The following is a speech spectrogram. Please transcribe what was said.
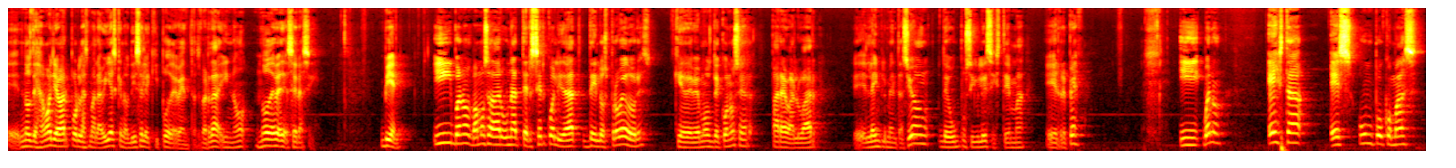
eh, nos dejamos llevar por las maravillas que nos dice el equipo de ventas, ¿verdad? Y no, no debe de ser así. Bien, y bueno, vamos a dar una tercer cualidad de los proveedores que debemos de conocer para evaluar eh, la implementación de un posible sistema ERP. Y bueno, esta es un poco más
